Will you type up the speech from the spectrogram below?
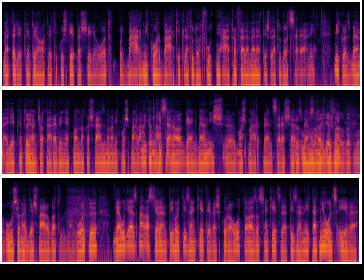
mert egyébként olyan atlétikus képessége volt, hogy bármikor bárkit le tudott futni, hátrafele menet, és le tudott szerelni. Miközben egyébként olyan csatáredények vannak a srácban, amit most már látunk, látunk. hiszen a gangben is most már rendszeresen Az U21-es bemutatkozik. válogatottban. 21-es válogatottban góltlő, de ugye ez már azt jelenti, hogy 12 éves kora óta, az azt mondja 2014, tehát 8 éve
